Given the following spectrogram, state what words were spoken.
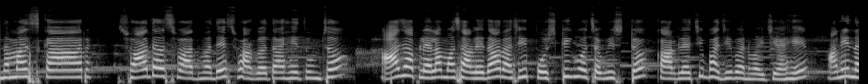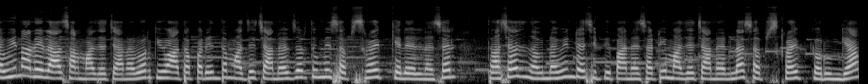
नमस्कार. स्वाद स्वादमध्ये स्वागत आहे तुमचं. आज आपल्याला मसालेदार अशी पौष्टिक व चविष्ट कारल्याची भाजी बनवायची आहे. आणि नवीन आलेला असाल माझ्या चॅनलवर किंवा आतापर्यंत माझे चॅनल जर तुम्ही सबस्क्राईब केलेलं नसेल तशाच नवनवीन रेसिपी पाहण्यासाठी माझ्या चॅनलला सबस्क्राईब करून घ्या.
